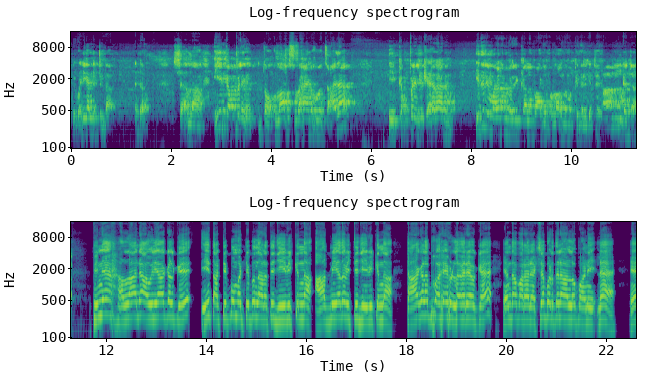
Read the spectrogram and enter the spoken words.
ഒരു വഴി കണ്ടിട്ടുണ്ടാകും കേട്ടോ. ഈ കപ്പൽ കേട്ടോ അള്ളാഹു സുബ്ഹാനഹു വ തആല ഈ കപ്പലിൽ കയറാനും ഇതിൽ മരണം വരെ ഭാഗ്യം അള്ളാഹു നമുക്ക് നൽകട്ടെ. കേട്ടോ. പിന്നെ അള്ളാന്റെ ഔലിയാക്കൾക്ക് ഈ തട്ടിപ്പും വട്ടിപ്പും നടത്തി ജീവിക്കുന്ന ആത്മീയത വിറ്റ് ജീവിക്കുന്ന താങ്കളെ പോലെയുള്ളവരെയൊക്കെ എന്താ പറയാ രക്ഷപ്പെടുത്തലാണല്ലോ പണി അല്ലേ ഏ?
